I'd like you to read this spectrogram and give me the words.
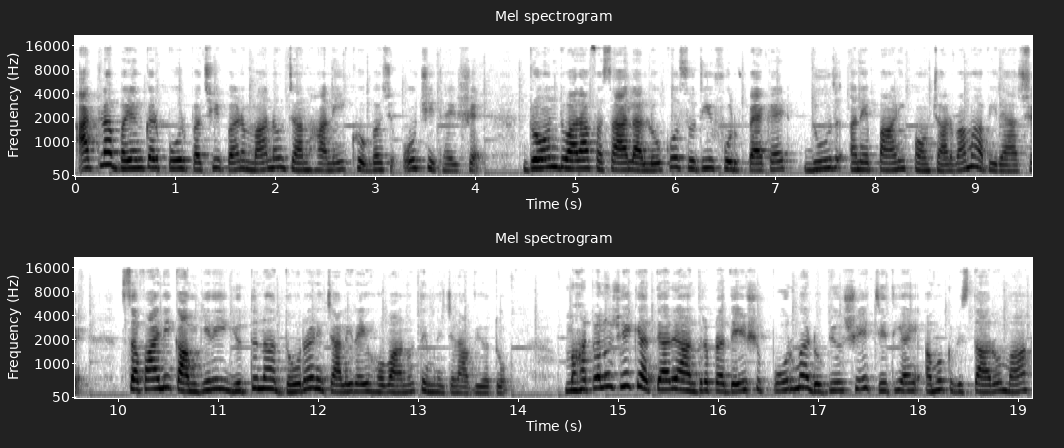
આટલા ભયંકર પૂર પછી પણ માનવ જાનહાનિ ખૂબ જ ઓછી થઈ છે. ડ્રોન દ્વારા ફસાયેલા લોકો સુધી ફૂડ પેકેટ દૂધ અને પાણી પહોંચાડવામાં આવી રહ્યા છે. સફાઈની કામગીરી યુદ્ધના ધોરણે ચાલી રહી હોવાનું તેમણે જણાવ્યું હતું. મહત્વનું છે કે અત્યારે આંધ્રપ્રદેશ પૂરમાં ડૂબ્યું છે, જેથી અહીં અમુક વિસ્તારોમાં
